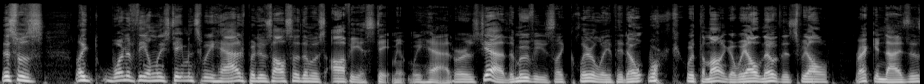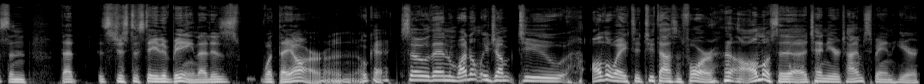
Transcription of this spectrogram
This was like one of the only statements we had, but it was also the most obvious statement we had. Whereas, yeah, the movies, like clearly they don't work with the manga. We all know this. We all recognize this and that it's just a state of being. That is what they are. Okay. So then why don't we jump to all the way to 2004, almost a, 10 year time span here.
